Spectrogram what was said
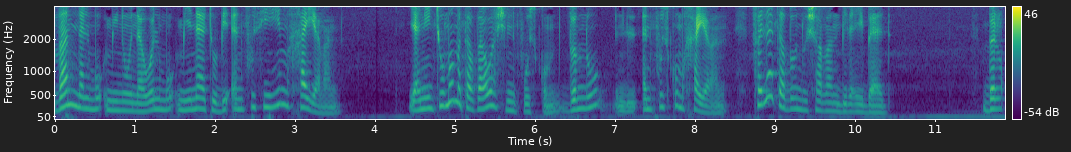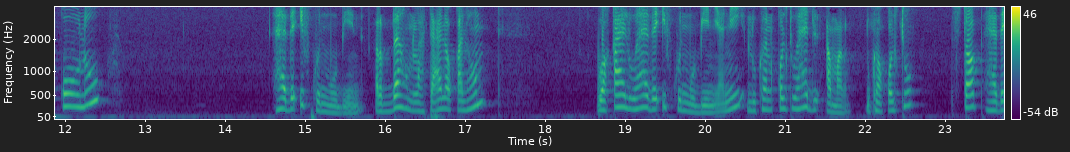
ظن المؤمنون والمؤمنات بأنفسهم خيرا. يعني أنتم ما ترضاوهش لنفوسكم ظنوا أنفسكم خيرا. فلا تظنوا شرا بالعباد. بل قولوا هذا إفك مبين. رباهم الله تعالى وقال لهم وقالوا هذا إفك مبين. يعني لو كان قلت هذا الأمر لو كان قلت ستوب هذا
